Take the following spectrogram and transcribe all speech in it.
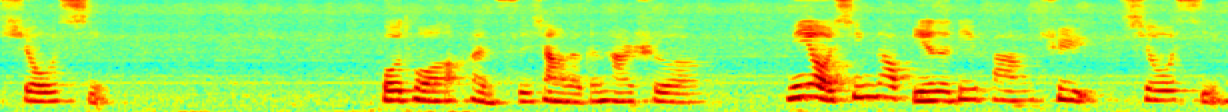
修行。佛陀很慈祥的跟他说：“你有心到别的地方去修行，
